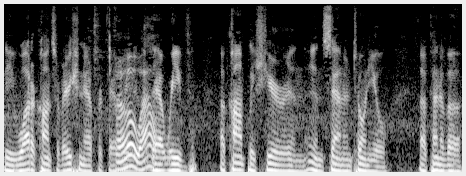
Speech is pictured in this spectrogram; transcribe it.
the water conservation effort that Oh, we, wow. that we've accomplished here in in San Antonio. Uh, kind of a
